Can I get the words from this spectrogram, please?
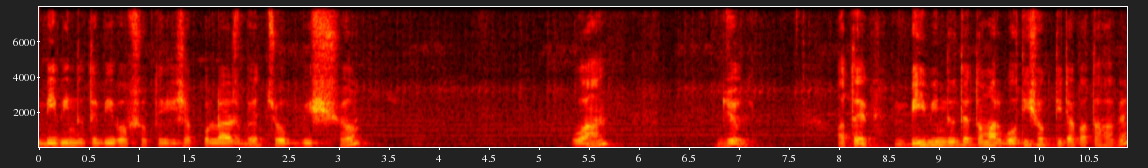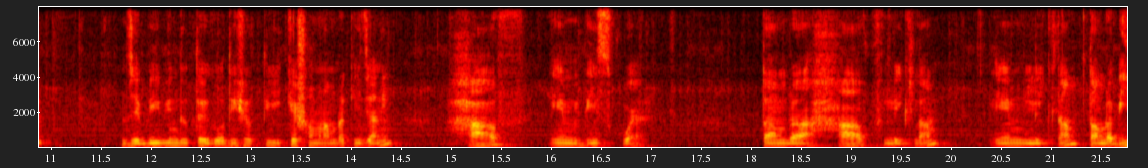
বি বিন্দুতে বিভব শক্তির হিসাব করলে আসবে চব্বিশশো ওয়ান জুল। অতএব বি বিন্দুতে তোমার গতিশক্তিটা কত হবে? যে বি বিন্দুতে গতিশক্তি কে সমান আমরা কি জানি? Half m v square. তো আমরা হাফ লিখলাম এম লিখলাম। তো আমরা ভি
